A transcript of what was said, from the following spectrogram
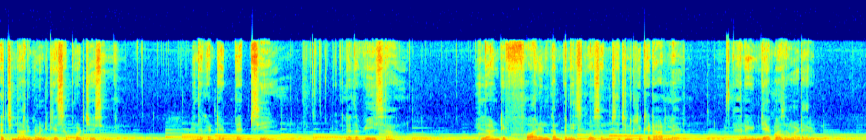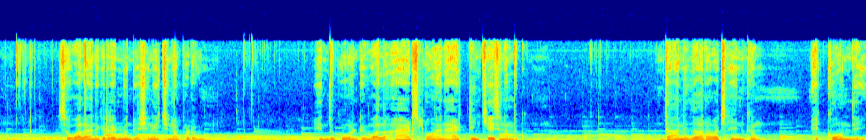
సచిన్ ఆర్గ్యుమెంట్కి సపోర్ట్ చేసింది. ఎందుకంటే పెప్సీ లేదా వీసా ఇలాంటి ఫారిన్ కంపెనీస్ కోసం సచిన్ క్రికెట్ ఆడలేదు. ఆయన ఇండియా కోసం ఆడారు. సో వాళ్ళు ఆయనకి రెమ్యునరేషన్ ఇచ్చినప్పుడు ఎందుకు అంటే వాళ్ళ యాడ్స్లో ఆయన యాక్టింగ్ చేసినందుకు. దాని ద్వారా వచ్చిన ఇన్కమ్ ఎక్కువ ఉంది.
